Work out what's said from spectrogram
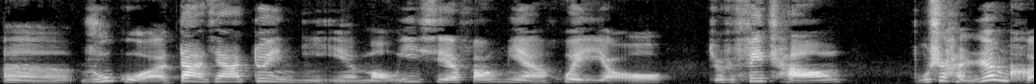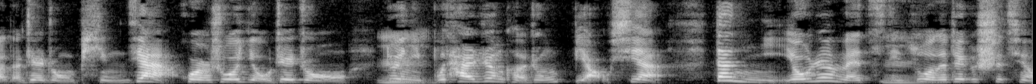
嗯，如果大家对你某一些方面会有就是非常。不是很认可的这种评价，或者说有这种对你不太认可这种表现，但你又认为自己做的这个事情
